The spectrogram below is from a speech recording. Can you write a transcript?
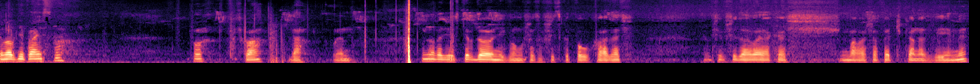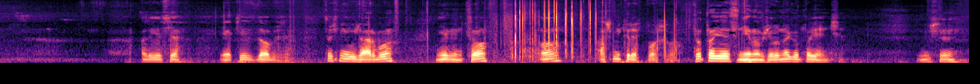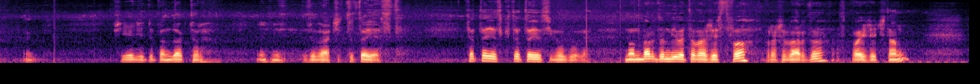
Szanowni Państwo, poskładałem. Na razie jest pierdolnik, bo muszę to wszystko poukładać. Tam się przydała jakaś mała szafeczka, nazwijmy. Ale jest jak, jak jest dobrze. Coś mnie użarło, nie wiem co. O, aż mi krew poszła. Co to jest? Nie mam zielonego pojęcia. Muszę, jak przyjedzie tu pan doktor, niech mi zobaczy, co to jest. Co to jest, kto to jest i w ogóle. Mam bardzo miłe towarzystwo, proszę bardzo, spojrzeć tam.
